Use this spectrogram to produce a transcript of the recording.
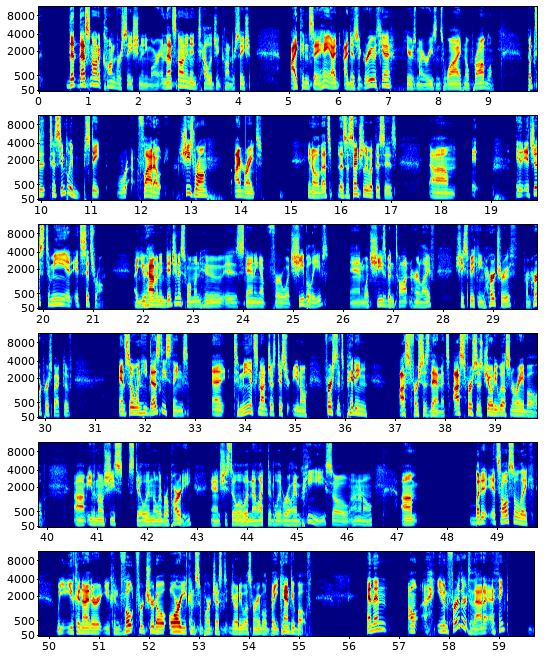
that that's not a conversation anymore, and that's not an intelligent conversation. I can say, hey, I I disagree with you. Here's my reasons why. No problem. But to to simply state r- flat out, she's wrong, I'm right. You know, that's that's essentially what this is. Um, it, it it's just to me, it, it sits wrong. Uh, you have an indigenous woman who is standing up for what she believes and what she's been taught in her life. She's speaking her truth from her perspective. And so when he does these things, uh, to me, it's not just dis- you know. First, it's pitting us versus them. It's us versus Jody Wilson-Raybould, um, even though she's still in the Liberal Party and she's still an elected Liberal MP. So I don't know. Um, but it, it's also like you can either you can vote for Trudeau or you can support just Jody Wilson-Raybould, but you can't do both. And then I'll, even further to that, I, I think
